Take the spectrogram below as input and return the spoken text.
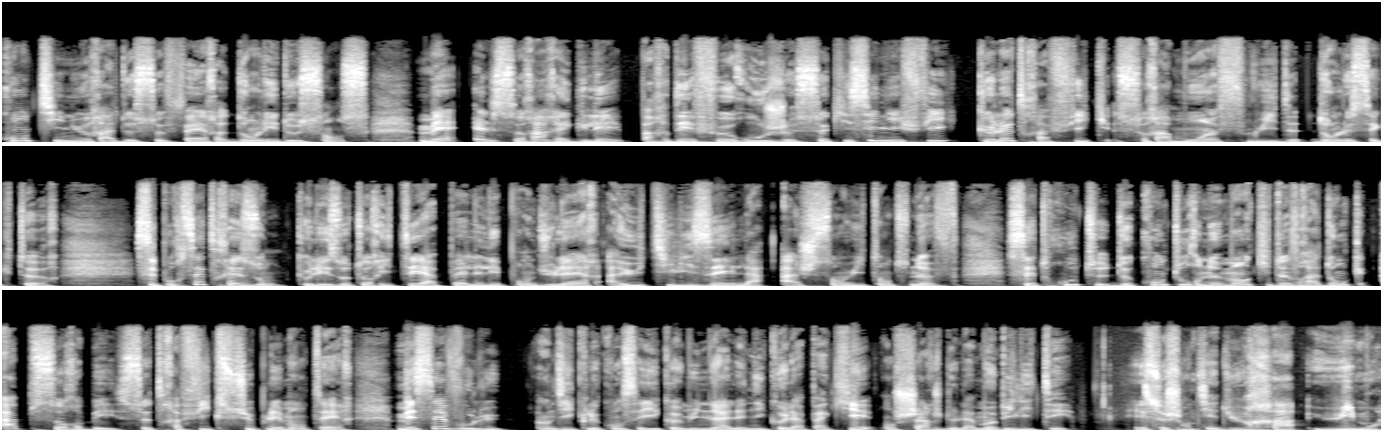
continuera de se faire dans les deux sens, mais elle sera réglée par des feux rouges, ce qui signifie que le trafic sera moins fluide dans le secteur. C'est pour cette raison que les autorités appellent les pendulaires à utiliser la H189, cette route de contournement qui devra donc absorber ce trafic supplémentaire. Mais c'est voulu, indique le conseiller communal Nicolas Paquier en charge de la mobilité. Et ce chantier durera huit mois.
